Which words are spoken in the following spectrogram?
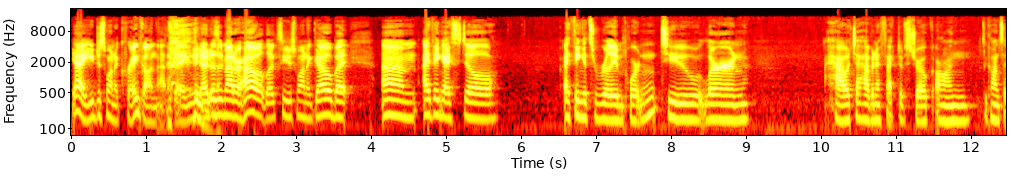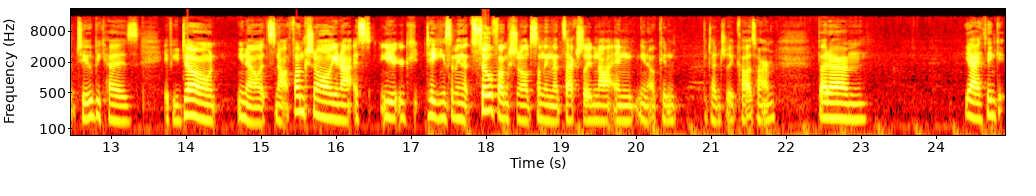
yeah, you just want to crank on that thing. You know, it doesn't matter how it looks, you just want to go. But um, I think I still, I think it's really important to learn how to have an effective stroke on the Concept2 because if you don't, you know, it's not functional. You're not. You're taking something that's so functional to something that's actually not, and you know, can potentially cause harm. But um, yeah, I think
